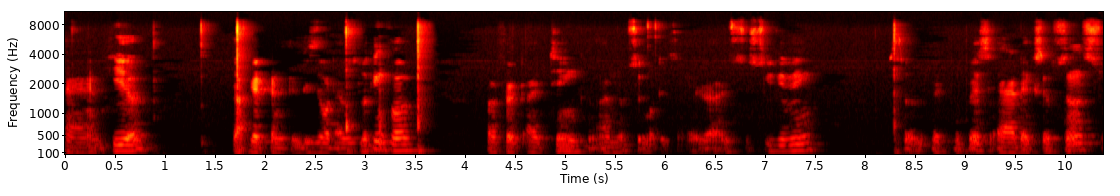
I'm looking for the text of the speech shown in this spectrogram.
And here yeah get content. This is what i was looking for. Perfect. I think i'm not sure what is is still giving. So let me press add exceptions.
